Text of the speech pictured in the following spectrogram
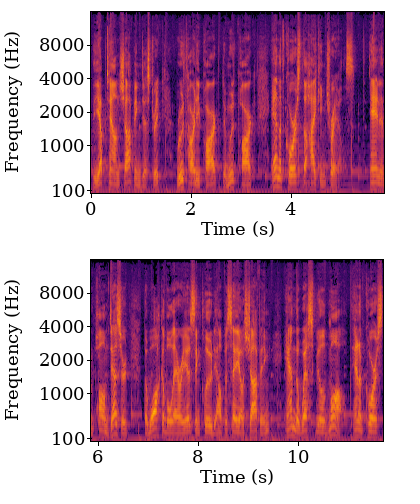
the Uptown Shopping District, Ruth Hardy Park, Demuth Park, and of course the hiking trails. And in Palm Desert, the walkable areas include El Paseo Shopping and the Westfield Mall, and of course,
